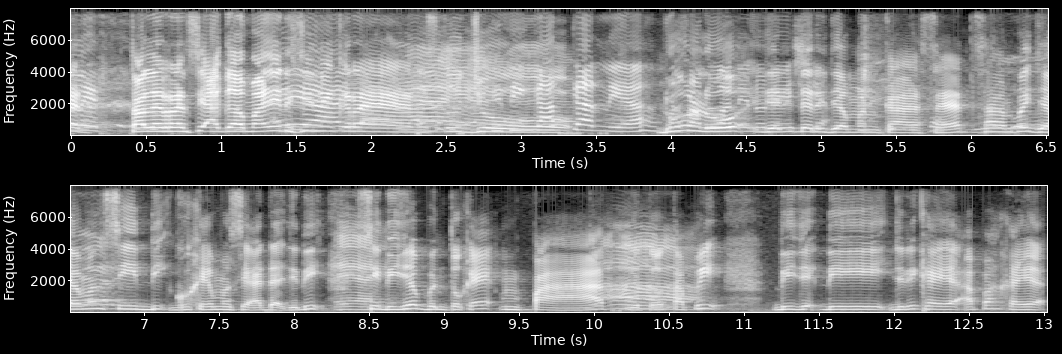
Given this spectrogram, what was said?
Keren. Toleransi agamanya di sini Iya, keren. iya. Setuju. Ditingkatkan ya. Dulu jadi dari zaman kaset sampai zaman CD, gue kayak masih ada. Jadi Iya. CD-nya bentuknya empat Ah. gitu, tapi di, di jadi kayak apa? Kayak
